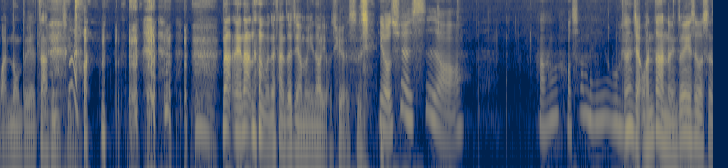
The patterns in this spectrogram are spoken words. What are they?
玩弄这些诈骗集团。那哎，那那我们在谈最近有没有遇到有趣的事情？有趣的事哦。啊，好像没有。真的假，完蛋了！你最近是不是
